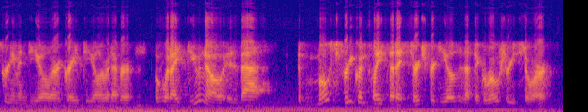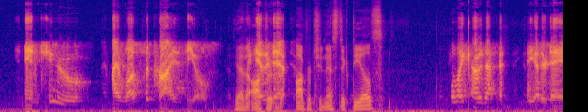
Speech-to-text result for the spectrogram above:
screaming deal or a great deal or whatever. But what I do know is that the most frequent place that I search for deals is at the grocery store, and two, I love surprise deals. Yeah, the, Like oppor- day, the opportunistic deals. well, like I was at the the other day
